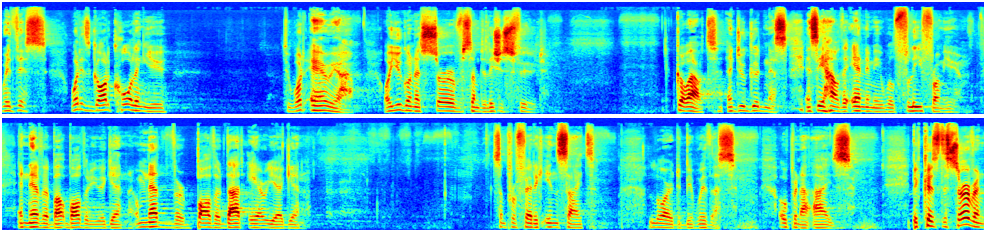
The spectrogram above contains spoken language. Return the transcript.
with this? What is God calling you? To what area are you going to serve some delicious food? Go out and do goodness and see how the enemy will flee from you and never bo- bother you again, or never bother that area again. Some prophetic insight. Lord, be with us. Open our eyes. Because the servant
